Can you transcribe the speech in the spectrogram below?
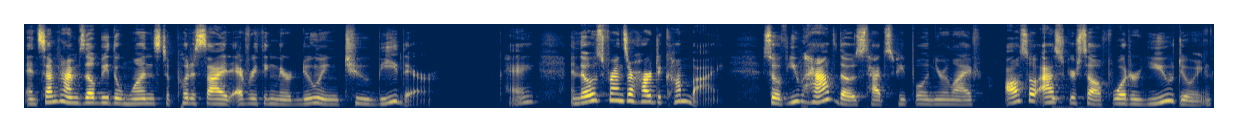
And sometimes they'll be the ones to put aside everything they're doing to be there. Okay. And those friends are hard to come by. So if you have those types of people in your life, also ask yourself, what are you doing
